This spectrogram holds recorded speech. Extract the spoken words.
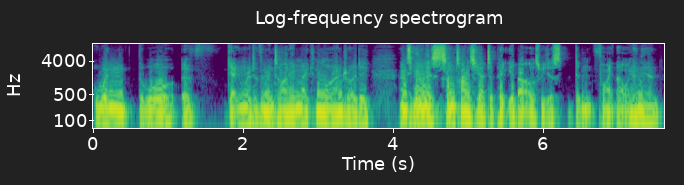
win the war of getting rid of them entirely and making them more Androidy. And to be honest, sometimes you had to pick your battles. We just didn't fight that one in the end.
